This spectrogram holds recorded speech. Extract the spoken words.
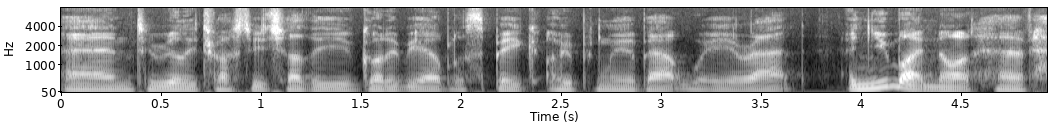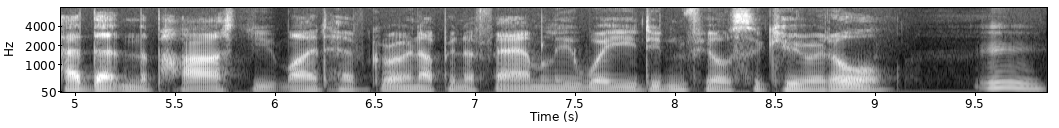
And to really trust each other, you've got to be able to speak openly about where you're at. And you might not have had that in the past. You might have grown up in a family where you didn't feel secure at all mm.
